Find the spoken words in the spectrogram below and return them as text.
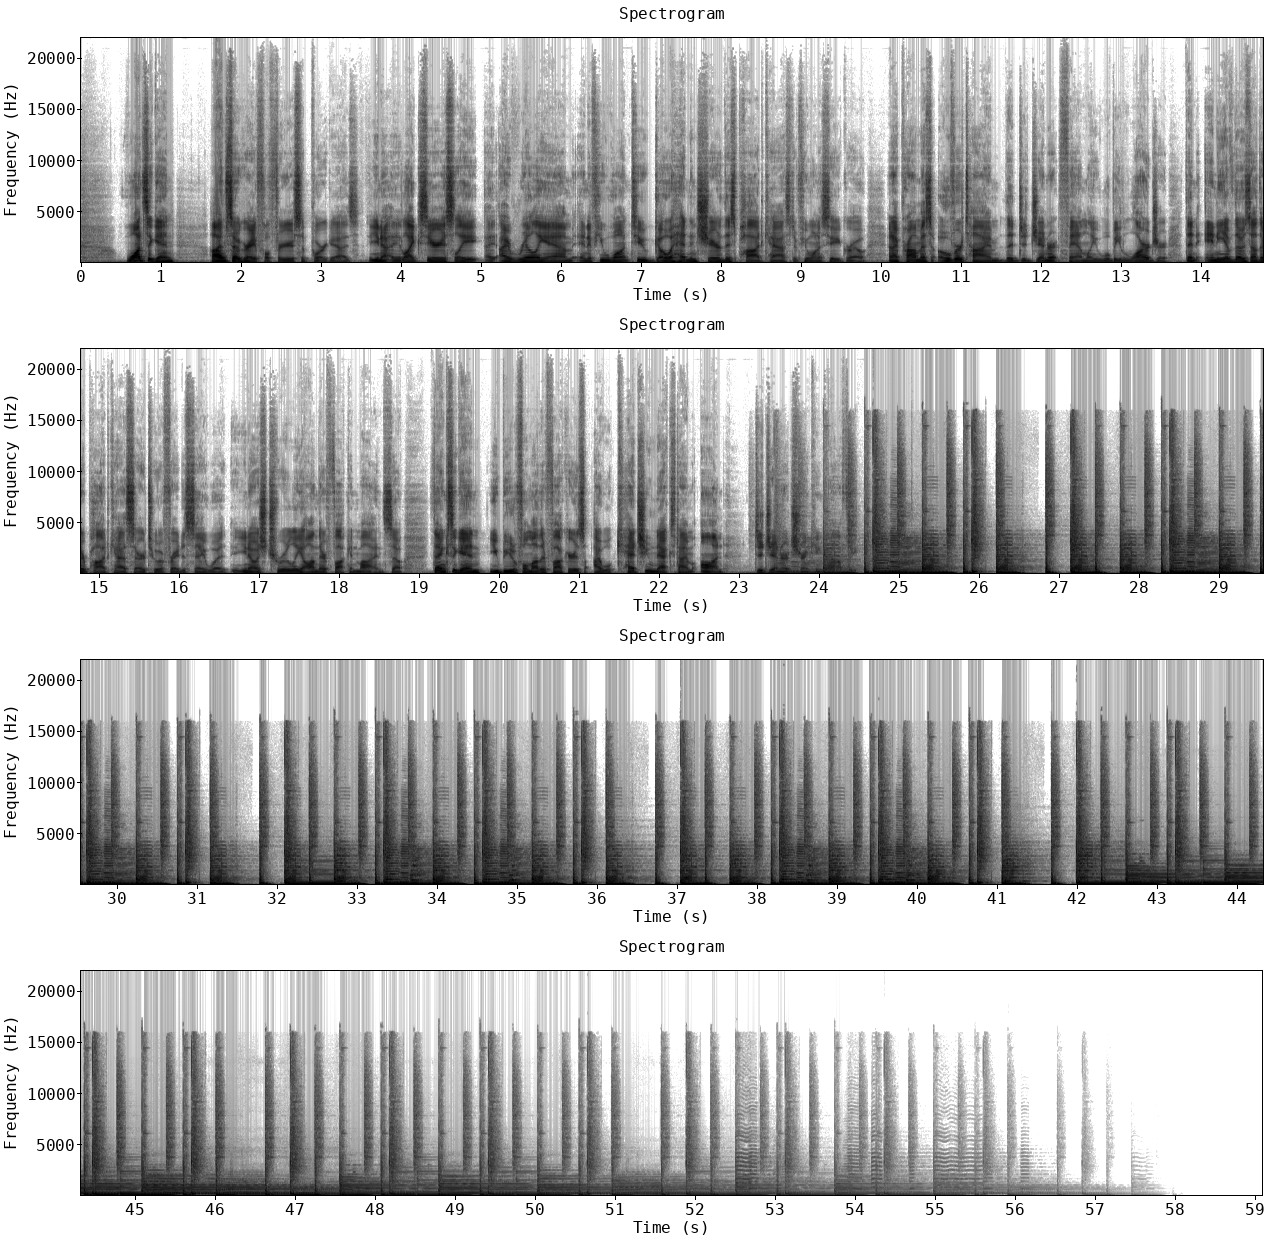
once again, I'm so grateful for your support, guys. You know, like seriously, I, I, really am. And if you want to, go ahead and share this podcast if you want to see it grow. And I promise over time, the Degenerate family will be larger than any of those other podcasts that are too afraid to say what, you know, is truly on their fucking minds. So thanks again, you beautiful motherfuckers. I will catch you next time on Degenerate Drinking Coffee.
